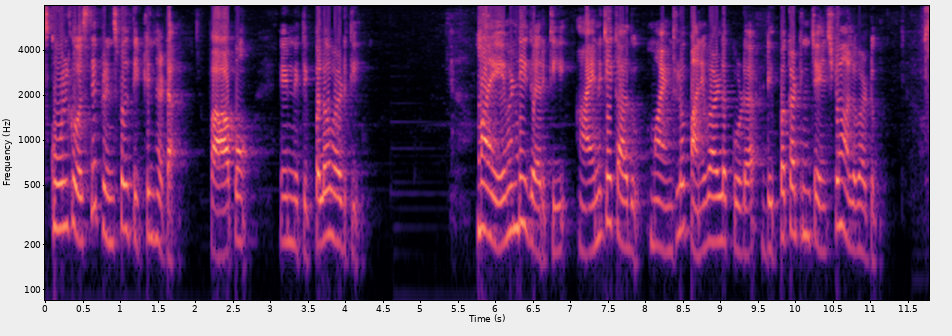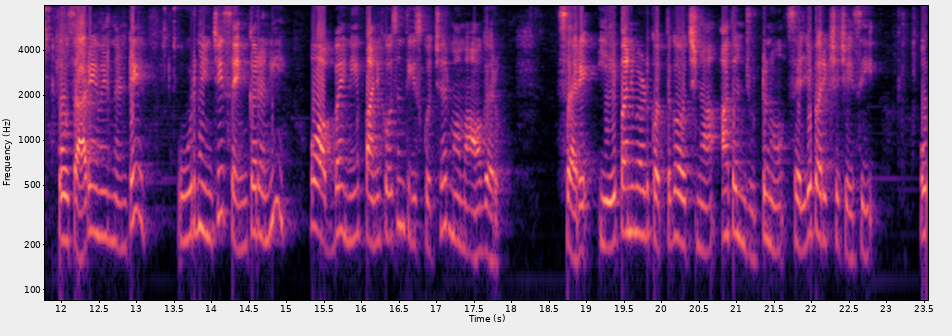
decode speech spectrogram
స్కూల్కి వస్తే ప్రిన్సిపల్ తిట్టిందట. పాపం ఎన్ని తిప్పలో వాడికి. మా ఏవండి గారికి ఆయనకే కాదు మా ఇంట్లో పని వాళ్ళకు కూడా డిప్ప కటింగ్ చేయించడం అలవాటు. ఓసారి ఏమైందంటే ఊరి నుంచి శంకర్ అని ఓ అబ్బాయిని పని కోసం తీసుకొచ్చారు మా మామగారు. సరే ఏ పనివాడు కొత్తగా వచ్చినా అతని జుట్టును శల్య పరీక్ష చేసి ఓ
